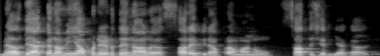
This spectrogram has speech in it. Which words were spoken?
ਮਿਲਦੇ ਆ ਇੱਕ ਨਵੀਂ ਅਪਡੇਟ ਦੇ ਨਾਲ। ਸਾਰੇ ਵੀਰਾਂ ਭਰਾਵਾਂ ਨੂੰ ਸਤਿ ਸ਼੍ਰੀ ਅਕਾਲ ਜੀ।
